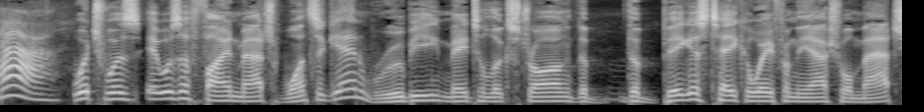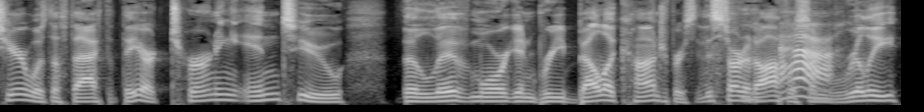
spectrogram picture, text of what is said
Yeah. Which was it was a fine match. Once again, Ruby made to look strong. The the biggest takeaway from the actual match here was the fact that they are turning into the Liv Morgan Brie Bella controversy. This started off with some really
